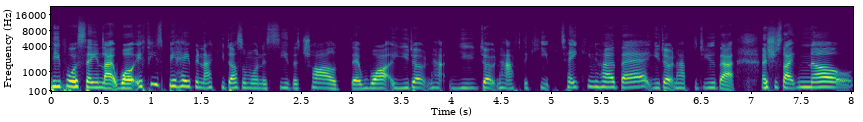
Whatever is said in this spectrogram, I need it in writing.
people were saying like, well, if he's behaving like he doesn't want to see the child, then why you don't have you don't have to keep taking her there. You don't have to do that. And she's like, no,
